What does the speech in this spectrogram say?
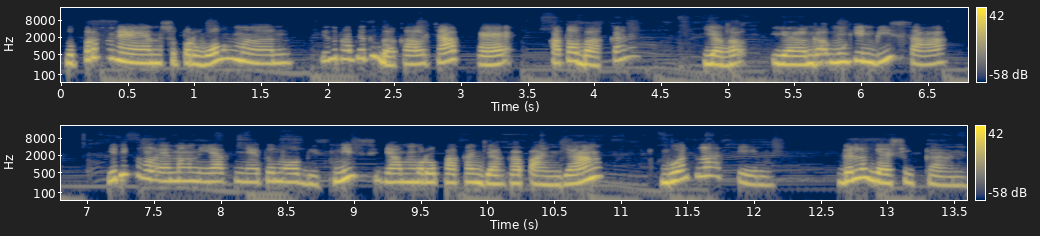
Superman, Superwoman, itu nanti tuh bakal capek atau bahkan ya nggak ya nggak mungkin bisa. Jadi kalau emang niatnya itu mau bisnis yang merupakan jangka panjang, buatlah tim, delegasikan.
